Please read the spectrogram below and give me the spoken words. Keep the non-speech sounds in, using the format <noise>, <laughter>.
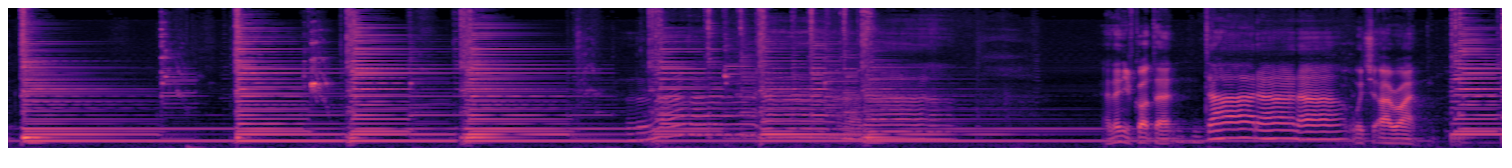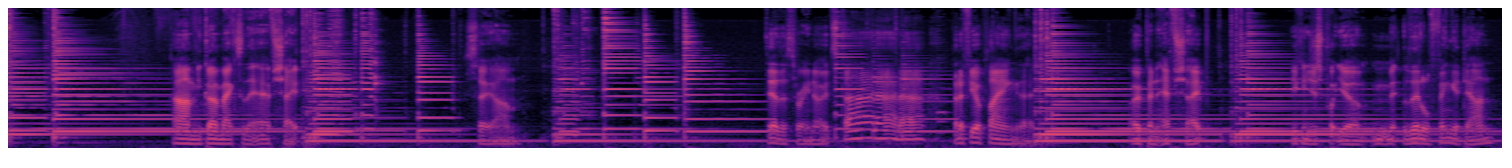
And then you've got that da da da, which I write. Um, you go back to the F shape. So um, they're the three notes. Da da da. But if you're playing that open F shape, you can just put your little finger down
